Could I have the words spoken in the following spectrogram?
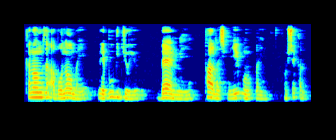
Kanalımıza abone olmayı ve bu videoyu beğenmeyi, paylaşmayı unutmayın. Hoşçakalın.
